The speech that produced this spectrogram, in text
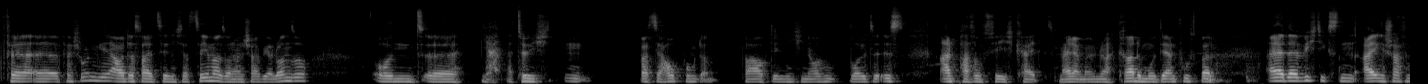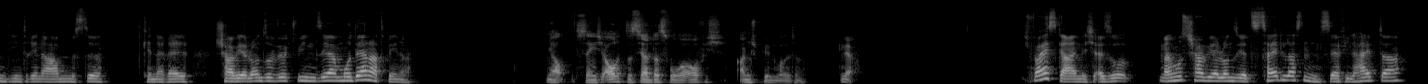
ver, äh, verschwunden gehen, aber das war jetzt hier nicht das Thema, sondern Xabi Alonso. Und äh, ja, natürlich, mh, was der Hauptpunkt war, auf den ich hinaus wollte, ist Anpassungsfähigkeit. Ist meiner Meinung nach gerade im modernen Fußball einer der wichtigsten Eigenschaften, die ein Trainer haben müsste. Generell, Xabi Alonso wirkt wie ein sehr moderner Trainer. Ja, das denke ich auch. Das ist ja das, worauf ich anspielen wollte. Ja. Ich weiß gar nicht, also man muss Xabi Alonso jetzt Zeit lassen, ist sehr viel Hype da.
